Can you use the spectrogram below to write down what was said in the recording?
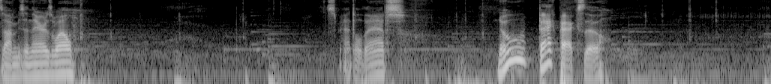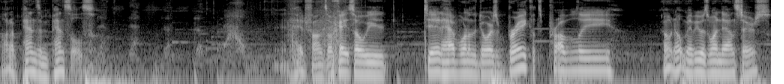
Zombies in there as well. Dismantle that. No backpacks though. A lot of pens and pencils. And headphones. Okay, so we did have one of the doors break. Let's probably Oh, no, maybe it was one downstairs.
